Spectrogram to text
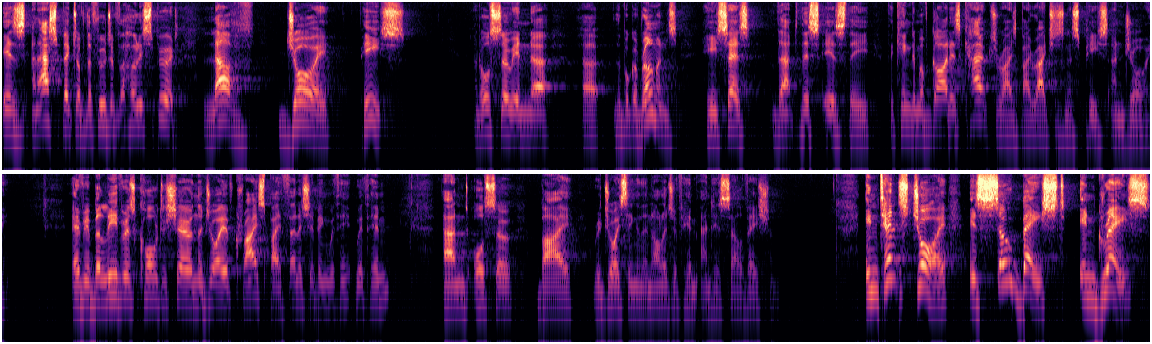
is an aspect of the fruit of the Holy Spirit love, joy, peace. And also in uh, uh, the book of Romans, he says that this is the, the kingdom of God is characterized by righteousness, peace, and joy. Every believer is called to share in the joy of Christ by fellowshipping with him, with him and also by rejoicing in the knowledge of Him and His salvation. Intense joy is so based in grace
